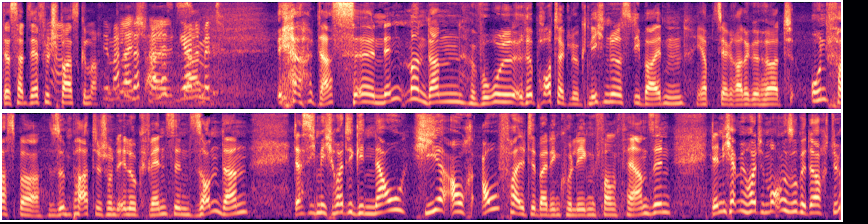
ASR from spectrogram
das hat sehr viel Spaß gemacht. Wir machen das alles gerne mit. Ja, das äh, nennt man dann wohl Reporterglück. Nicht nur, dass die beiden, ihr habt es ja gerade gehört, unfassbar sympathisch und eloquent sind, sondern dass ich mich heute genau hier auch aufhalte bei den Kollegen vom Fernsehen. Denn ich habe mir heute Morgen so gedacht, ja,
